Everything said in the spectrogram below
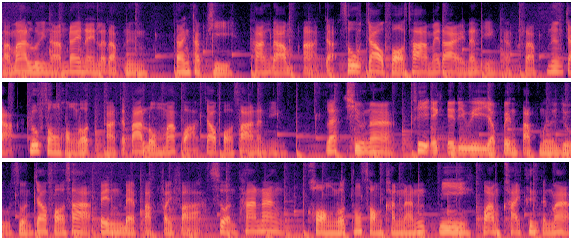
สามารถลุยน้ำได้ในระดับหนึ่ง การขับขี่ ทางดำอาจจะสู้เจ้าฟอร์ซ่าไม่ได้นั่นเองนะครับ เนื่องจากรูปทรงของรถอาจจะต้านลมมากกว่าเจ้าฟอร์ซ่านั่นเอง และชิลหน้าที่ XADV ยังเป็นปรับมืออยู่ ส่วนเจ้า Forza เป็นแบบปรับไฟฟ้า ส่วนท่านั่งของรถทั้งสองคันนั้น มีความคล้ายคลึงกันมาก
